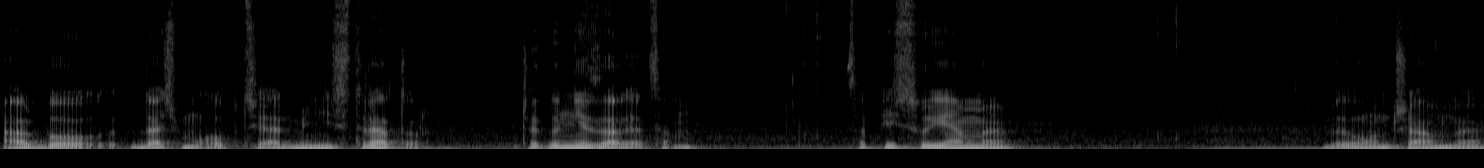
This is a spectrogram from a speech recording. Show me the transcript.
albo dać mu opcję administrator, czego nie zalecam. Zapisujemy, wyłączamy,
